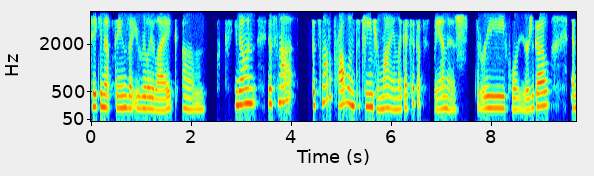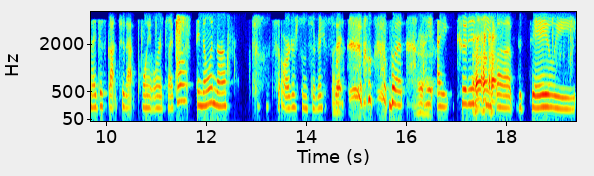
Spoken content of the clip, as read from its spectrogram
taking up things that you really like. Um, you know, and it's not it's not a problem to change your mind. Like I took up Spanish three, four years ago, and I just got to that point where it's like, well, I know enough to order some cerveza, Right. but I I couldn't keep up the daily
